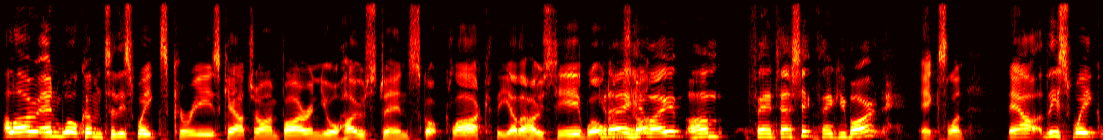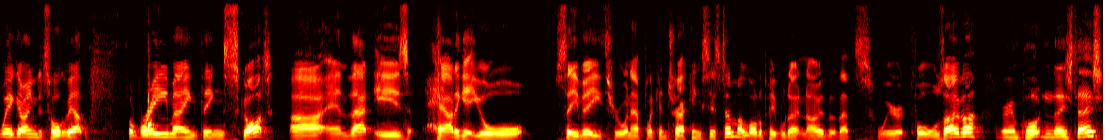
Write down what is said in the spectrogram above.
Hello and welcome to this week's Careers Couch. I'm Byron, your host, and Scott Clark, the other host here. Welcome, G'day, Scott. how are you? I'm fantastic. Thank you, Byron. Excellent. Now, this week we're going to talk about three main things, Scott, uh, and that is how to get your CV through an applicant tracking system. A lot of people don't know that that's where it falls over. Very important these days.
